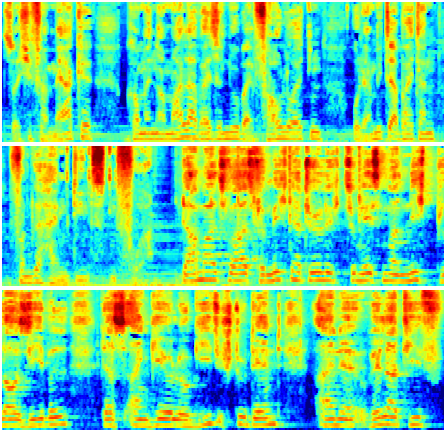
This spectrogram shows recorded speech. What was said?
Solche Vermerke kommen normalerweise nur bei V-Leuten oder Mitarbeitern von Geheimdiensten vor. Damals war es für mich natürlich zunächst mal nicht plausibel, dass ein Geologiestudent eine relativ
